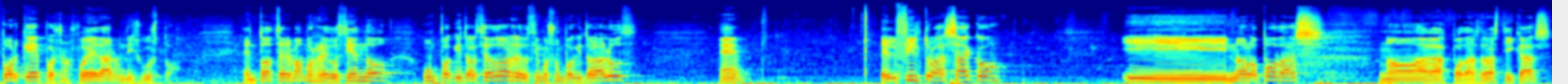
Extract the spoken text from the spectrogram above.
Porque pues nos puede dar un disgusto. Entonces vamos reduciendo un poquito el CO2, reducimos un poquito la luz. ¿eh? El filtro al saco y no lo podas, no hagas podas drásticas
